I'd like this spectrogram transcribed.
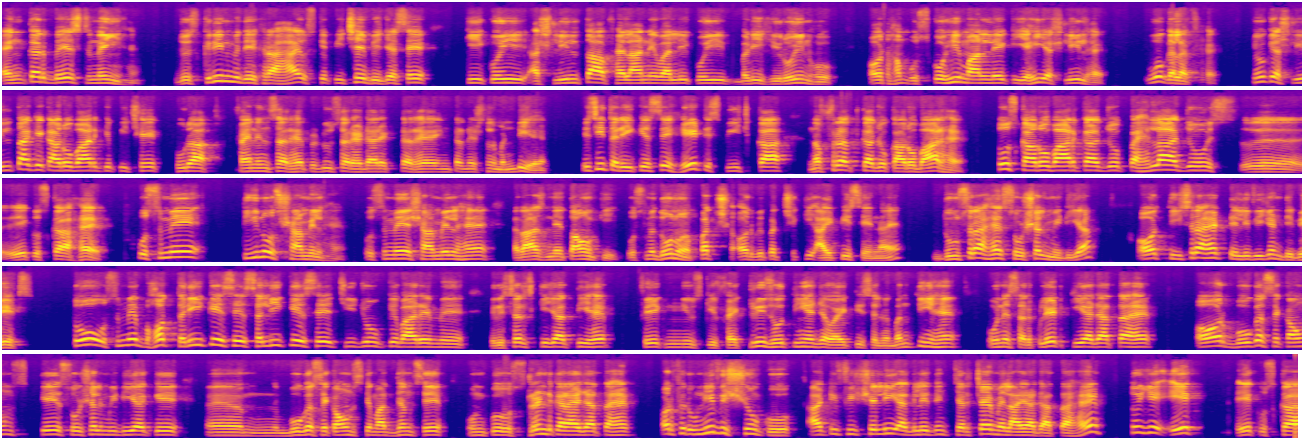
एंकर बेस्ड नहीं है। जो स्क्रीन में देख रहा है, उसके पीछे भी जैसे कि कोई अश्लीलता फैलाने वाली कोई बड़ी हीरोइन हो, और हम उसको ही मान लें कि यही अश्लील है, वो गलत है। क्योंकि अश्लीलता के कारोबार के पीछे एक पूरा फाइनेंसर है प्रोड्यूसर है डायरेक्टर है इंटरनेशनल मंडी है। इसी तरीके से हेट स्पीच का, नफरत का जो कारोबार है तो उस कारोबार का जो पहला जो एक उसका है, उसमें तीनों शामिल हैं। उसमें शामिल हैं राजनेताओं की, उसमें दोनों पक्ष और विपक्ष की आईटी सेनाएँ। दूसरा है सोशल मीडिया और तीसरा है टेलीविज़न डिबेट्स। तो उसमें बहुत तरीके से, सलीके से चीज़ों के बारे में रिसर्च की जाती है। फेक न्यूज़ की फैक्ट्रीज होती हैं जो आईटी सेल में बनती हैं, उन्हें सर्कुलेट किया जाता है। और बोगस अकाउंट्स के सोशल मीडिया के बोगस अकाउंट्स के माध्यम से उनको ट्रेंड कराया जाता है। और फिर उन्हीं विषयों को आर्टिफिशियली अगले दिन चर्चा में लाया जाता है। तो ये एक एक उसका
